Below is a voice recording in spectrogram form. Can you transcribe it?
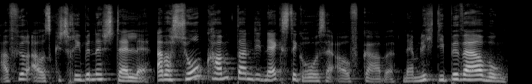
dafür ausgeschriebene Stelle. Aber schon kommt dann die nächste große Aufgabe, nämlich die Bewerbung.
